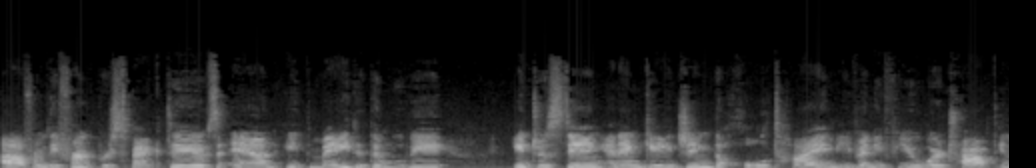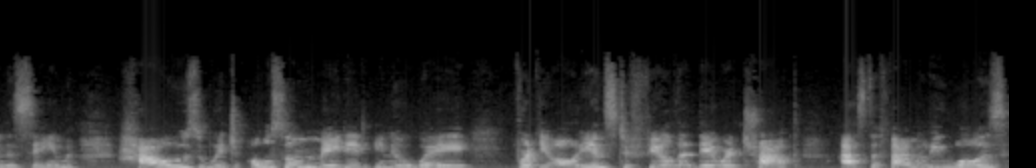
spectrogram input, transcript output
uh, from different perspectives, and it made the movie interesting and engaging the whole time even if you were trapped in the same house which also made it in a way for the audience to feel that they were trapped as the family was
